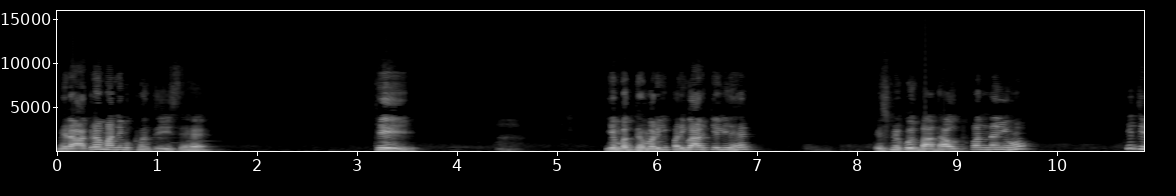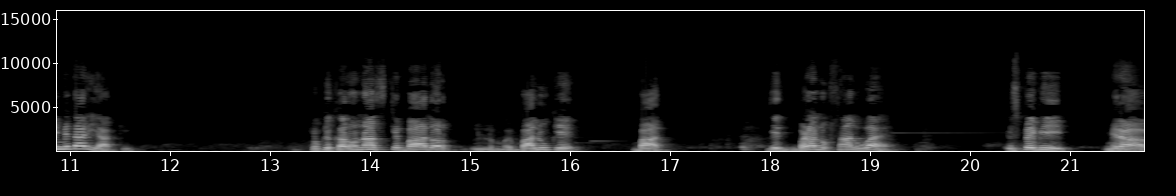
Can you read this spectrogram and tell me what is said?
मेरा आग्रह माननीय मुख्यमंत्री जी से है कि यह मध्यम वर्गीय परिवार के लिए है, इसमें कोई बाधा उत्पन्न नहीं हो, ये ज़िम्मेदारी है आपकी। क्योंकि कोरोना के बाद और बालू के बाद ये बड़ा नुकसान हुआ है। इस पर भी मेरा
